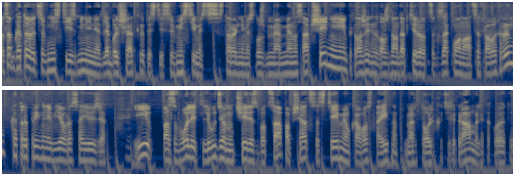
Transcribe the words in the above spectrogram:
WhatsApp готовится внести изменения для большей открытости и совместимости со сторонними службами обмена сообщений. Приложение должно адаптироваться к закону о цифровых рынках, который приняли в Евросоюзе, и позволить людям через WhatsApp общаться с теми, у кого стоит, например, только Telegram или какое-то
